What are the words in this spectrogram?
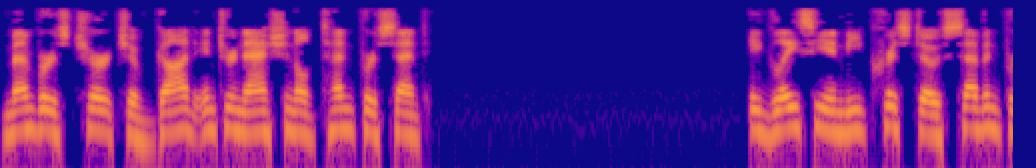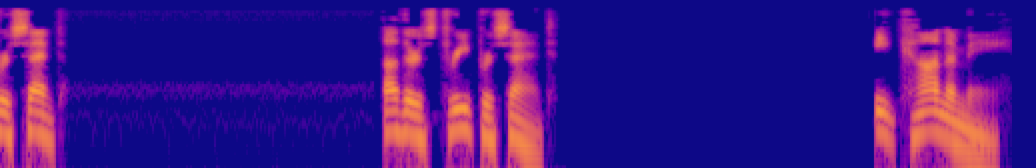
Members Church of God International 10% Iglesia Ni Cristo 7% Others 3%. Economy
